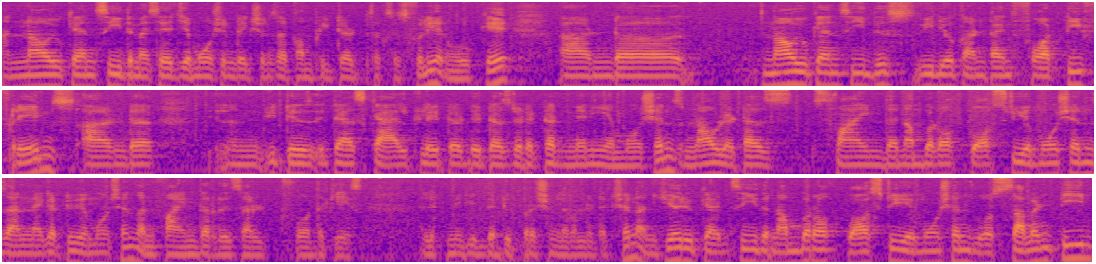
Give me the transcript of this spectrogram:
and now you can see the message emotion detections are completed successfully and okay. And uh, now you can see this video contains 40 frames and, uh, it is it has calculated it has detected many emotions. Now let us find the number of positive emotions and negative emotions and find the result for the case let me give the depression level detection. And here you can see the number of positive emotions was 17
